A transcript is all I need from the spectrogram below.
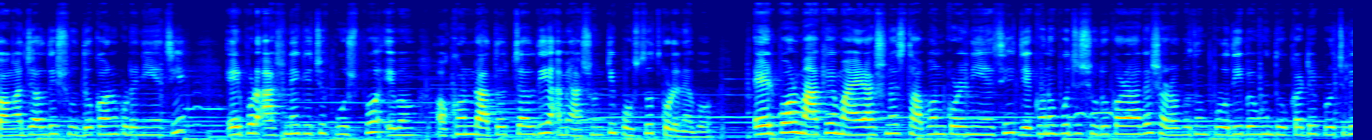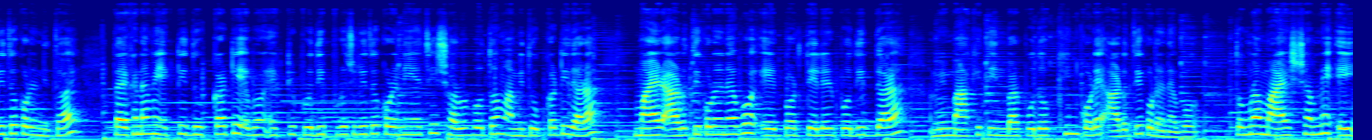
গঙ্গার জল দিয়ে শুদ্ধকরণ করে নিয়েছি। এরপর আসনে কিছু পুষ্প এবং অখণ্ড আতর চাল দিয়ে আমি আসনটি প্রস্তুত করে নেব। এরপর মাকে মায়ের আসনে স্থাপন করে নিয়েছি। যে কোনো পুজো শুরু করার আগে সর্বপ্রথম প্রদীপ এবং ধূপকাঠি প্রচলিত করে নিতে হয়। তাই এখানে আমি একটি ধূপকাঠি এবং একটি প্রদীপ প্রচলিত করে নিয়েছি। সর্বপ্রথম আমি ধূপকাঠি দ্বারা মায়ের আরতি করে নেব। এরপর তেলের প্রদীপ দ্বারা আমি মাকে তিনবার প্রদক্ষিণ করে আরতি করে নেব। তোমরা মায়ের সামনে এই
